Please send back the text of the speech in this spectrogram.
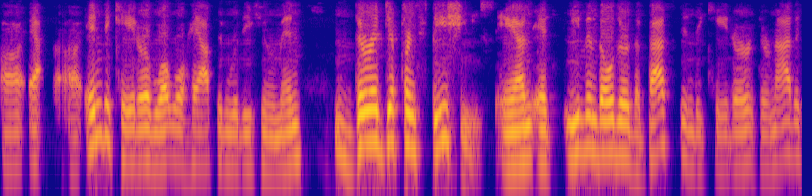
uh, uh, indicator of what will happen with a human, they're a different species. And it's even though they're the best indicator, they're not a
